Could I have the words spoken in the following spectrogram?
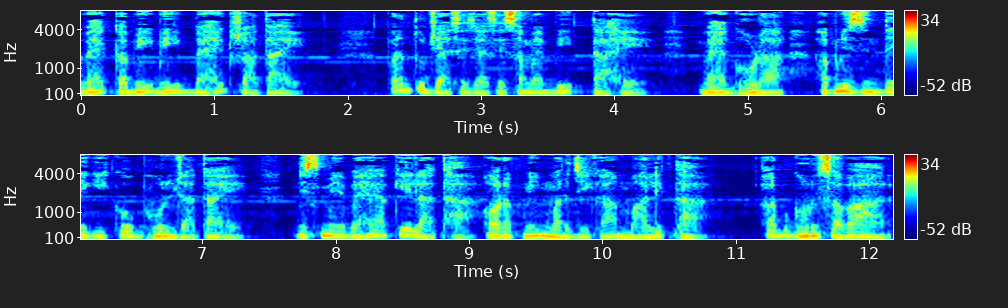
वह कभी भी बहक जाता है। परंतु जैसे जैसे समय बीतता है, वह घोड़ा अपनी ज़िंदगी को भूल जाता है, जिसमें वह अकेला था और अपनी मर्ज़ी का मालिक था। अब घुड़सवार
